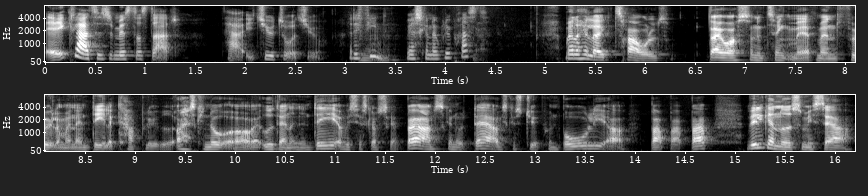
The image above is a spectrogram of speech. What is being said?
er ikke klar til semesterstart her i 2022. Og det er fint, Mm. men jeg skal nok blive præst. Man er heller ikke travlt. Der er jo også sådan en ting med, at man føler, at man er en del af kapløbet. Og jeg skal nå at være uddannet i det, og hvis jeg skal også have børn, så skal jeg nå der, og vi skal styre på en bolig, og bap, bap, bap. Hvilket er noget, som især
